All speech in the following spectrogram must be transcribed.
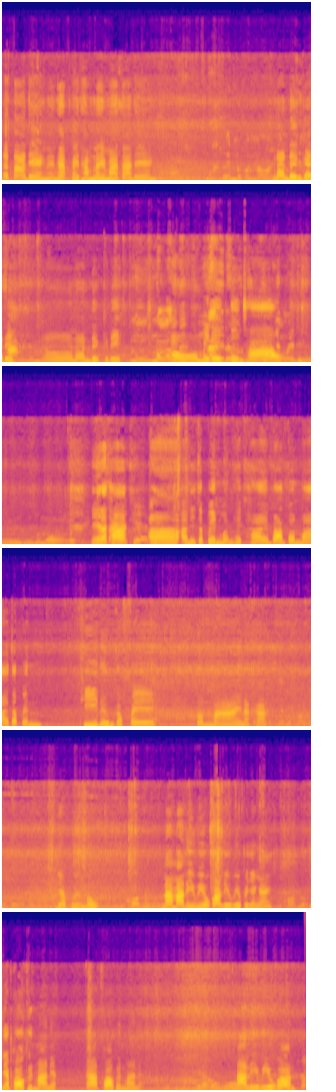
แต่ตาแดงนะเนี่ยไปทำอะไรมาตาแดง เมื่อคืนหนูก็นอนนอนดึกก็ดิถึงสามทุ่มอ๋อนอนดึกกันดิ หนูนอนอ๋อดึกไม่ดึกหนตื่นเช้า ยังไม่ถึงชั่วโมงเลย นี่นะคะตาแค่อ่าอันนี้จะเป็นเหมือนคล้ายๆ บ้านต้นไม้แต่เป็นที่ดื่มกาแฟต้นไม้นะคะอย่าพึ่งลูกก่อนหนูหน้ามารีวิวก่อนรีวิวเป็นยังไงก่อนหนูเนี่ยพ่อขึ้นมาเนี่ย การ์ดพ่อขึ้นมาเนี่ยเดี๋ยวอ่ารีวิวก่อนไป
